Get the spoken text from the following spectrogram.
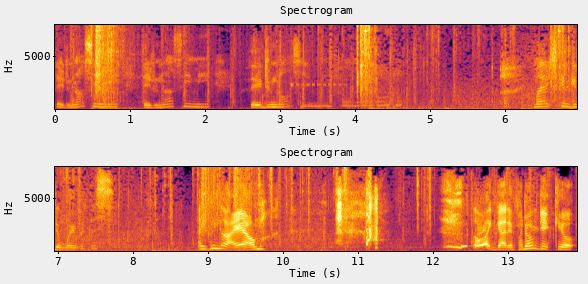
They do not see me. They do not see me. They do not see me. Am I actually gonna get away with this? I think I am. oh my god, if I don't get killed.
